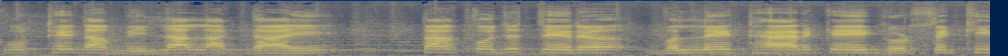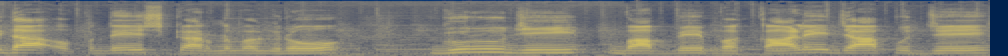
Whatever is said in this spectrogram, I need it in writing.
ਕੋਠੇ ਦਾ ਮੇਲਾ ਲੱਗਦਾ ਏ। ਤਾਂ ਕੁਝ ਚਿਰ ਬੱਲੇ ਠਹਿਰ ਕੇ ਗੁਰਸਿੱਖੀ ਦਾ ਉਪਦੇਸ਼ ਕਰਨ ਮਗਰੋਂ ਗੁਰੂ ਜੀ ਬਾਬੇ ਬਕਾਲੇ ਜਾ ਪੁੱਜੇ।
